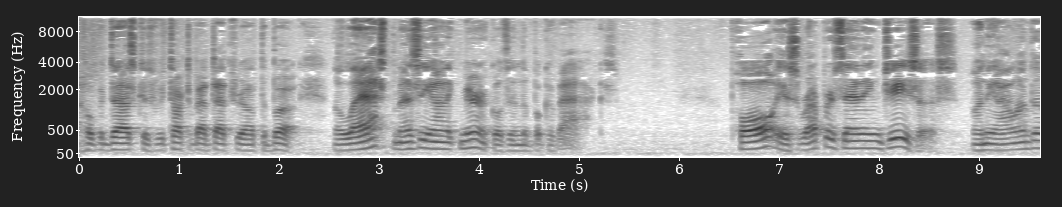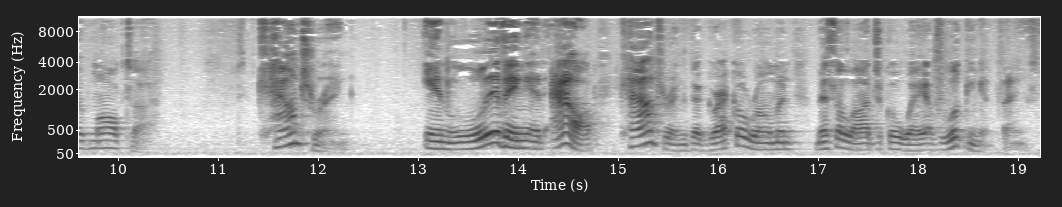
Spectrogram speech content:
I hope it does because we talked about that throughout the book. The last messianic miracles in the book of Acts. Paul is representing Jesus on the island of Malta, countering, in living it out, countering the Greco Roman mythological way of looking at things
